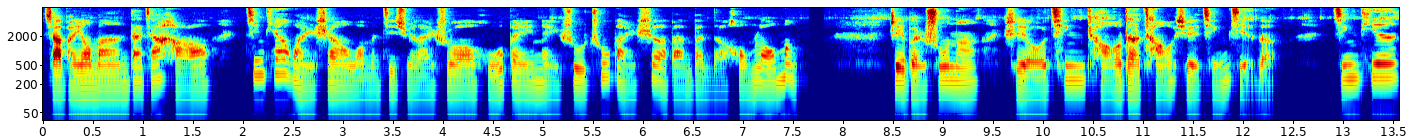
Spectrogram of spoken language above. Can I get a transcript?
小朋友们，大家好！今天晚上我们继续来说湖北美术出版社版本的《红楼梦》这本书呢，是由清朝的曹雪芹写的。今天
